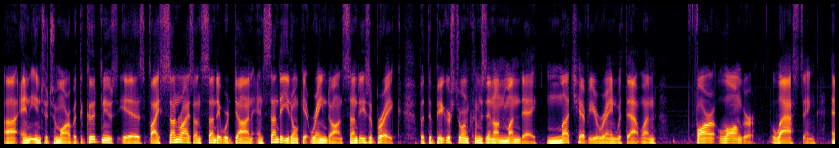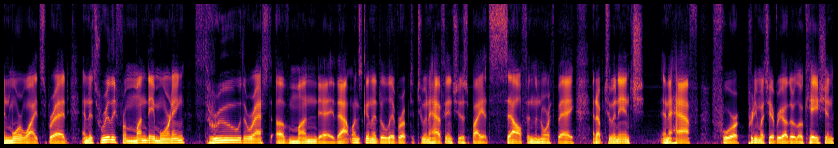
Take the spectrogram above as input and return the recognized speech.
uh, and into tomorrow. But the good news is by sunrise on Sunday, we're done. And Sunday, you don't get rained on. Sunday's a break. But the bigger storm comes in on Monday. Much heavier rain with that one. Far longer lasting and more widespread. And it's really from Monday morning through the rest of Monday. That one's going to deliver up to two and a half inches by itself in the North Bay and up to an inch and a half for pretty much every other location.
